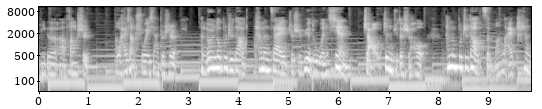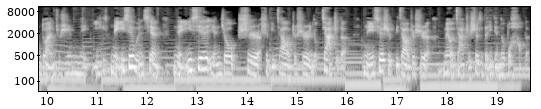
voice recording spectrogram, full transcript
一个呃方式。我还想说一下，就是很多人都不知道，他们在就是阅读文献找证据的时候。他们不知道怎么来判断，就是哪一哪一些文献，哪一些研究是是比较就是有价值的，哪一些是比较就是没有价值，设计的一点都不好的。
